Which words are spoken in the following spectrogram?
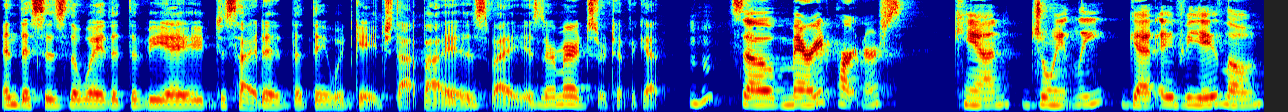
and this is the way that the VA decided that they would gauge that by is by is their marriage certificate. Mm-hmm. So, married partners can jointly get a VA loan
